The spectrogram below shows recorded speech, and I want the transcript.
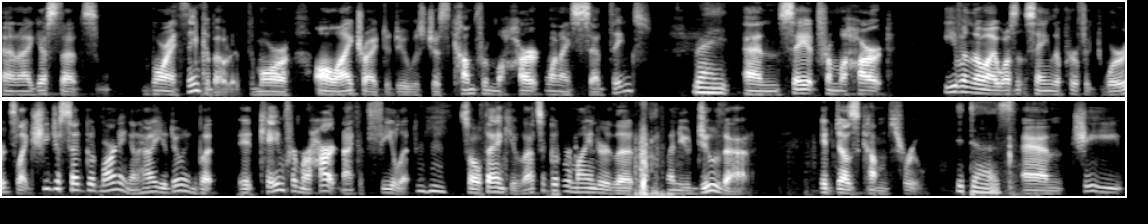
And I guess that's the more I think about it, the more all I tried to do was just come from the heart when I said things Right. and say it from the heart, even though I wasn't saying the perfect words. Like she just said good morning and how are you doing, but it came from her heart and I could feel it. hmm So thank you. That's a good reminder that when you do that, it does come through. It does. And she,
